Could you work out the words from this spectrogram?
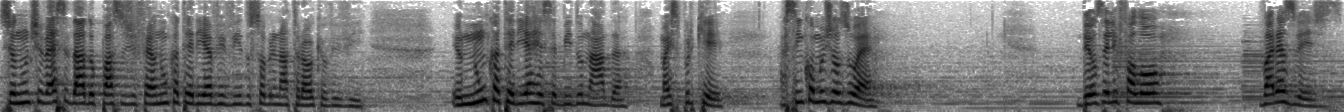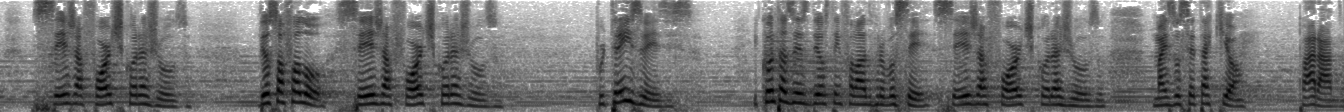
Se eu não tivesse dado passos de fé, eu nunca teria vivido o sobrenatural que eu vivi. Eu nunca teria recebido nada. Mas por quê? Assim como Josué, Deus ele falou várias vezes: seja forte e corajoso. Deus só falou: seja forte e corajoso. Por três vezes. E quantas vezes Deus tem falado para você? Seja forte e corajoso. Mas você está aqui, ó, parado.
